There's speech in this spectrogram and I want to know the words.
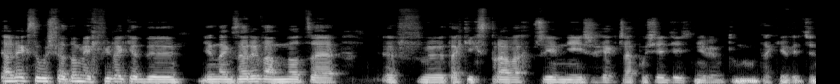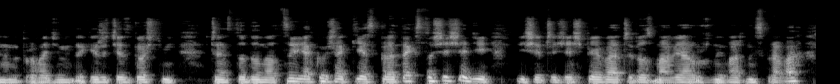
Ale jak sobie uświadomię chwilę, kiedy jednak zarywam noce w takich sprawach przyjemniejszych, jak trzeba posiedzieć, nie wiem, tu mamy takie, wiecie, no my prowadzimy takie życie z gośćmi często do nocy, jakoś jak jest pretekst, to się siedzi i się czy się śpiewa, czy rozmawia o różnych ważnych sprawach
